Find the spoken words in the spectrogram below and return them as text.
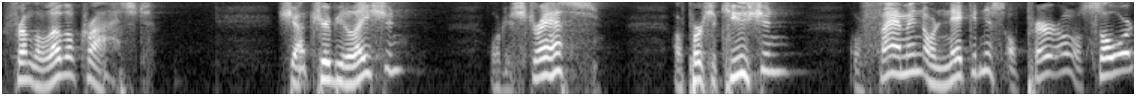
from the love of Christ? Shall tribulation or distress or persecution or famine or nakedness or peril or sword.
